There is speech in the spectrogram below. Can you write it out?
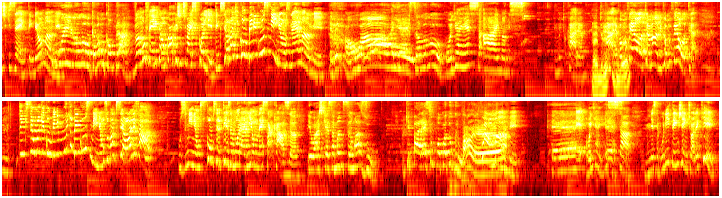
Gente quiser, entendeu, mami? Ui, Luluca, vamos comprar? Vamos ver então qual que a gente vai escolher. Tem que ser uma que combine com os Minions, né, mami? É. Uau! essa, Lulu. Olha essa. Ai, mami. É muito cara. É muito mesmo, Cara. Vamos é? ver outra, mami. Vamos ver outra. Hum, Tem que ser uma que combine muito bem com os Minions. Uma que você olha e fala: Os Minions com certeza morariam nessa casa. Eu acho que é essa mansão azul. Porque parece um pouco a do Gru. Qual, mami? É. É, olha essa. Hum, essa é bonita, hein, gente? Olha aqui.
